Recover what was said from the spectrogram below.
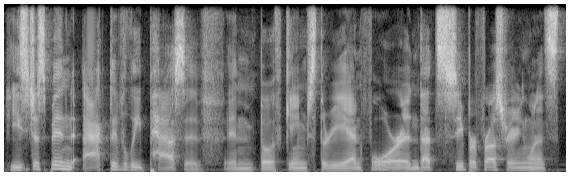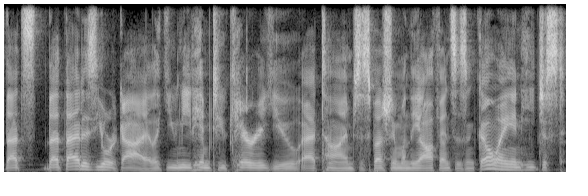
he's just been actively passive in both games three and four, and that's super frustrating when it's that's that that is your guy. Like you need him to carry you at times, especially when the offense isn't going, and he just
